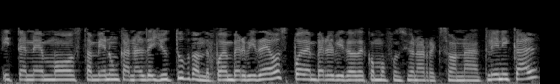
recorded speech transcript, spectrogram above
y tenemos también un canal de YouTube donde pueden ver videos. Pueden ver el video de cómo funciona Rexona Clinical.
